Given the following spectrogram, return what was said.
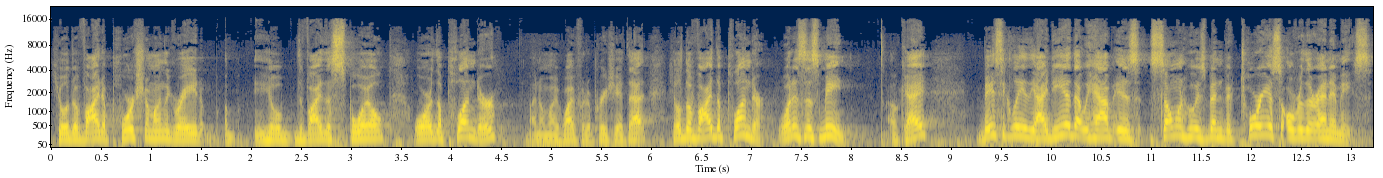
he will divide a portion among the great, he'll divide the spoil or the plunder. I know my wife would appreciate that. He'll divide the plunder. What does this mean? Okay? Basically, the idea that we have is someone who has been victorious over their enemies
